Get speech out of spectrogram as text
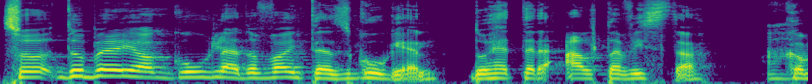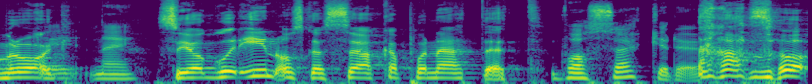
Så då började jag googla, då var inte ens Google. Då hette det Alta Vista. Kommer du ihåg? nej. Så jag går in och ska söka på nätet. Vad söker du? Alltså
